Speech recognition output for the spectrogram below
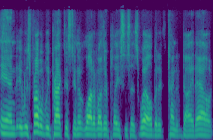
and it was probably practiced in a lot of other places as well, but it kind of died out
